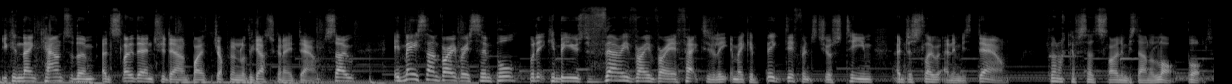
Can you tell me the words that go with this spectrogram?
you can then counter them and slow the entry down by dropping another gas grenade down. So it may sound very, very simple, but it can be used very, very, very effectively and make a big difference to your team and just slow enemies down. I feel like I've said slow enemies down a lot, but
